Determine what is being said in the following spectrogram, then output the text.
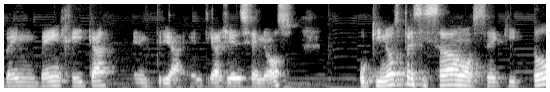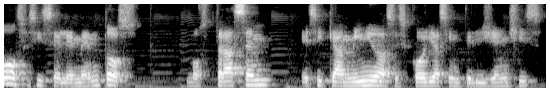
bem, bem rica entre a, entre a agência e nós. O que nós precisávamos é que todos esses elementos mostrassem esse caminho das escolhas inteligentes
